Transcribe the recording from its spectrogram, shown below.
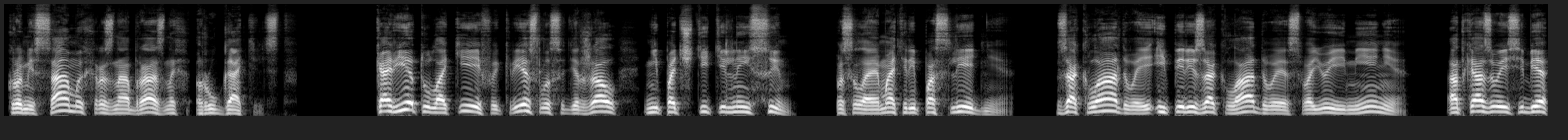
кроме самых разнообразных ругательств. Карету лакеев и кресла содержал непочтительный сын, посылая матери последнее, закладывая и перезакладывая свое имение, отказывая себе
